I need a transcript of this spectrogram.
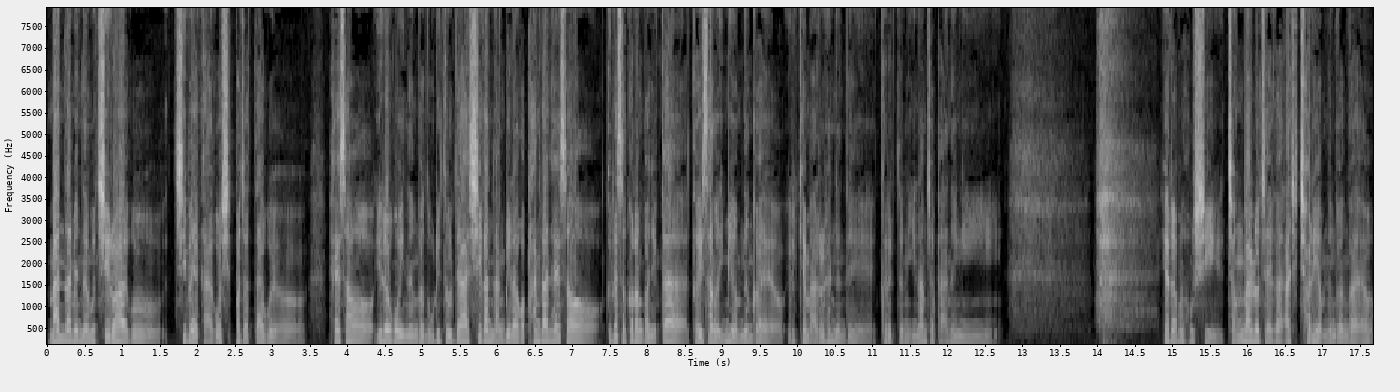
만나면 너무 지루하고 집에 가고 싶어졌다고요. 해서 이러고 있는 건 우리 둘 다 시간 낭비라고 판단해서 그래서 그런 거니까 더 이상 의미 없는 거예요. 이렇게 말을 했는데 그랬더니 이 남자 반응이 하... 여러분 혹시 정말로 제가 아직 철이 없는 건가요?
